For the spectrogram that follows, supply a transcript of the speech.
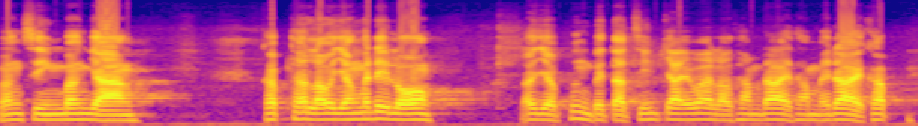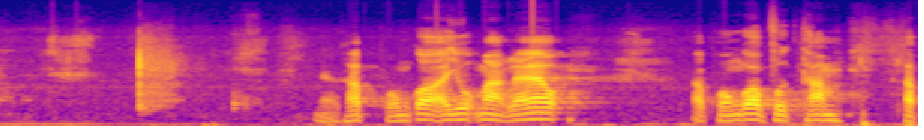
บางสิ่งบางอย่าง ครับถ้าเรายังไม่ได้ลอง เราอย่าเพิ่งไปตัดสินใจว่าเราทำได้ทำไม่ได้ครับเนี่ยครับผมก็อายุมากแล้วครับผมก็ฝึกทำครับ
